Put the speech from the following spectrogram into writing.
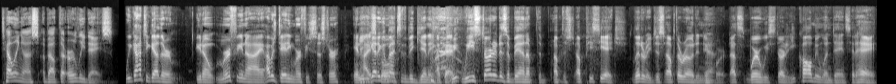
telling us about the early days. We got together, you know, Murphy and I, I was dating Murphy's sister in you high got to school. go back to the beginning. Okay. We, we started as a band up the up the up PCH, literally just up the road in Yeah. Newport. That's where we started. He called me one day and said, "Hey,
